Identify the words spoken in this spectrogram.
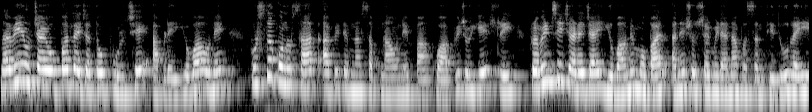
નવી ઊંચાઈઓ ઉપર લઈ જતો પુલ છે. આપણે યુવાઓને પુસ્તકોનો સાથ આપી તેમના સપનાઓને પાંખો આપવી જોઈએ. શ્રી પ્રવીણસિંહ જાડેજાએ યુવાઓને મોબાઈલ અને સોશિયલ મીડિયાના વસનથી દૂર રહી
